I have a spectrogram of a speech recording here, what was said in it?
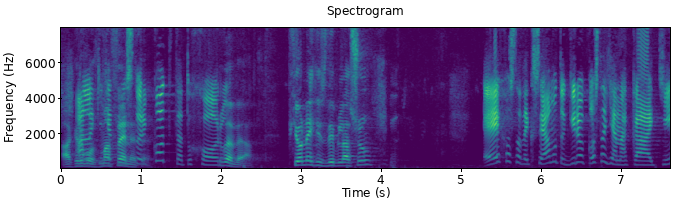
Ακριβώς, αλλά και για την μαθαίνετε. ιστορικότητα του χώρου. Βέβαια. Ποιον έχεις δίπλα σου; Έχω στα δεξιά μου τον κύριο Κώστα Γιανακάκη,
